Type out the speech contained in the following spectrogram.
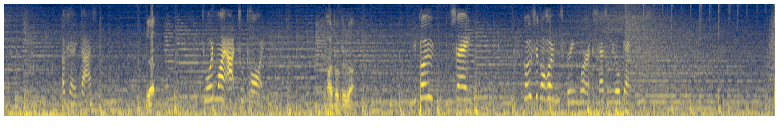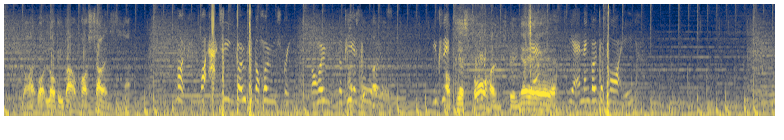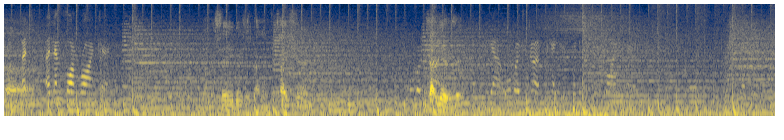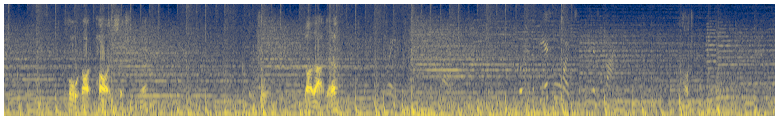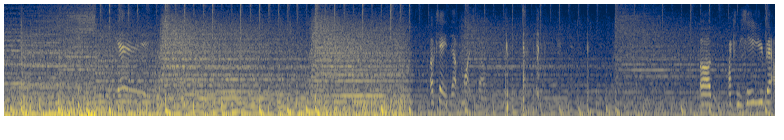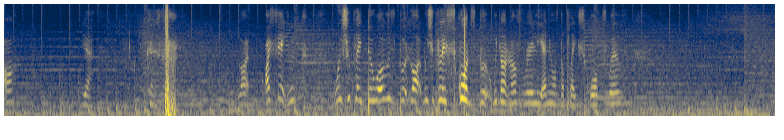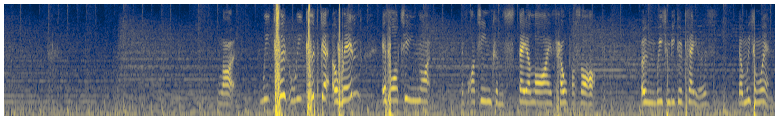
Okay, Dad. Yeah. Join my actual party. How do I do that? You go, say, go to the home screen where it says all your games. Right, what, lobby battle pass challenges and that? No, like actually go to the home screen. The home, the PS4 right home. You oh, click, Oh, PS4 home screen. Yeah, yeah, Yeah. yeah, yeah. yeah, and then go to party, find Rhyan K. and receives an invitation. Or go to Is that you, is it? Yeah, or go to notifications and Rhyan K. Fortnite party session, yeah? Join. Like that, yeah? You better. Yeah. Okay. Like, I think we should play duos, but like we should play squads, but we don't have really anyone to play squads with. like we could we could get a win if our team like if our team can stay alive, help us up, and we can be good players, then we can win.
